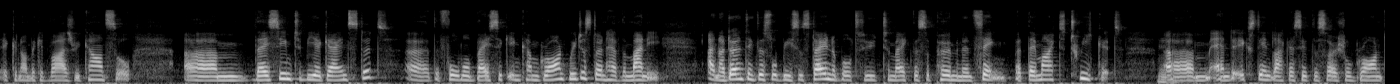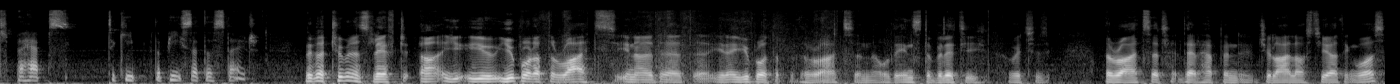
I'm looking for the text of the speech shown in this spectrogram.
Economic Advisory Council. Um, they seem to be against it, uh, the formal basic income grant. We just don't have the money. And I don't think this will be sustainable to, to make this a permanent thing, but they might tweak it mm. um, and extend, like I said, the social grant perhaps to keep the peace at this stage. We've got two minutes left. Uh, you, you, you, brought up the rights, you know, the, the you know, you brought up the, rights and all the instability, which is the riots that that happened July last year, I think it was.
